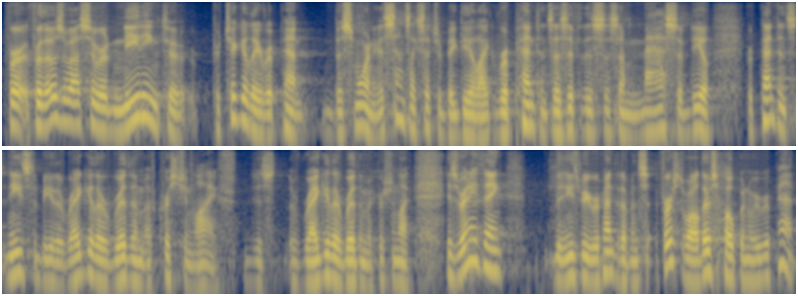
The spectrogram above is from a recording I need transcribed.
For, for those of us who are needing to particularly repent this morning, this sounds like such a big deal, like repentance, as if this is a massive deal. Repentance needs to be the regular rhythm of Christian life, just the regular rhythm of Christian life. Is there anything that needs to be repented of. And first of all, there's hope when we repent.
